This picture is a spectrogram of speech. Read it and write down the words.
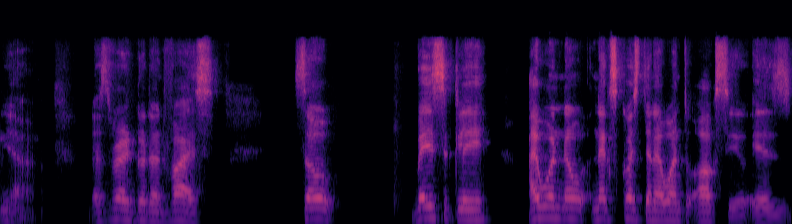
Yeah, that's very good advice. So basically, I want to know next question I want to ask you is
